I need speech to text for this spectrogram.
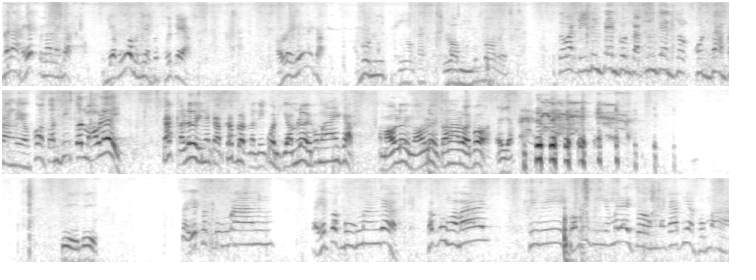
ไม่น่าเอ็ดเป็นนั่นนะครับเหยียบหัวมันเนี่ยปืดๆแล้วเอาเลยเลยครับไอ้พวกนี้เพ่งออกกันลมผมบอกเลยสวัสดีหนึ่งเส้นคนกับหนึ่งเส้นคนสร้างฟังแล้ว ก็ตอนที่ต้นเหมาเลยกลับมาเลยนะครับขับรถมาถึงก้นเกียมเลยพ่อไม้ครับเหมาเลยเหมาเลยตอนหน้าลอยป่ะไอ้ยะดีดีใส่เอฟพักบุงมังใส่เอฟพักบุงมังครับ พักบุ้งหัวไม้ทีวีของทีวียังไม่ได้ส่งนะครับ เนี่ยผมมาหา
